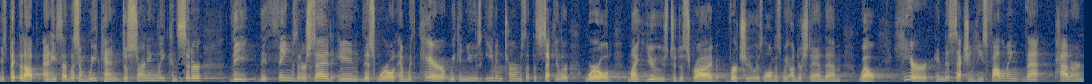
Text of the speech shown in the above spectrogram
He's picked it up and he said, Listen, we can discerningly consider the, the things that are said in this world, and with care, we can use even terms that the secular world might use to describe virtue as long as we understand them well. Here in this section, he's following that pattern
